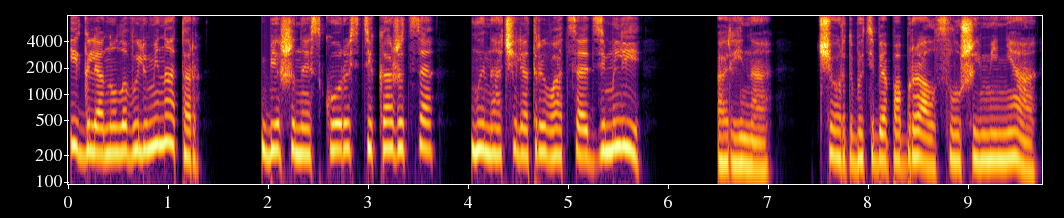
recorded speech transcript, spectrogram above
и глянула в иллюминатор. Бешеной скорости, кажется, мы начали отрываться от земли. «Арина, черт бы тебя побрал, слушай меня!»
